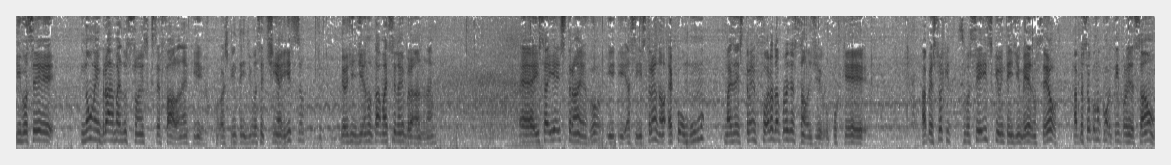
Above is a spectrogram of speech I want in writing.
E você não lembrar mais dos sonhos que você fala, né? Que eu acho que eu entendi, você tinha isso e hoje em dia não está mais se lembrando, né? É, isso aí é estranho? E, e, assim, estranho não, é comum, mas é estranho fora da projeção, eu digo, porque a pessoa que, se você é isso que eu entendi mesmo, seu, a pessoa quando tem projeção,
